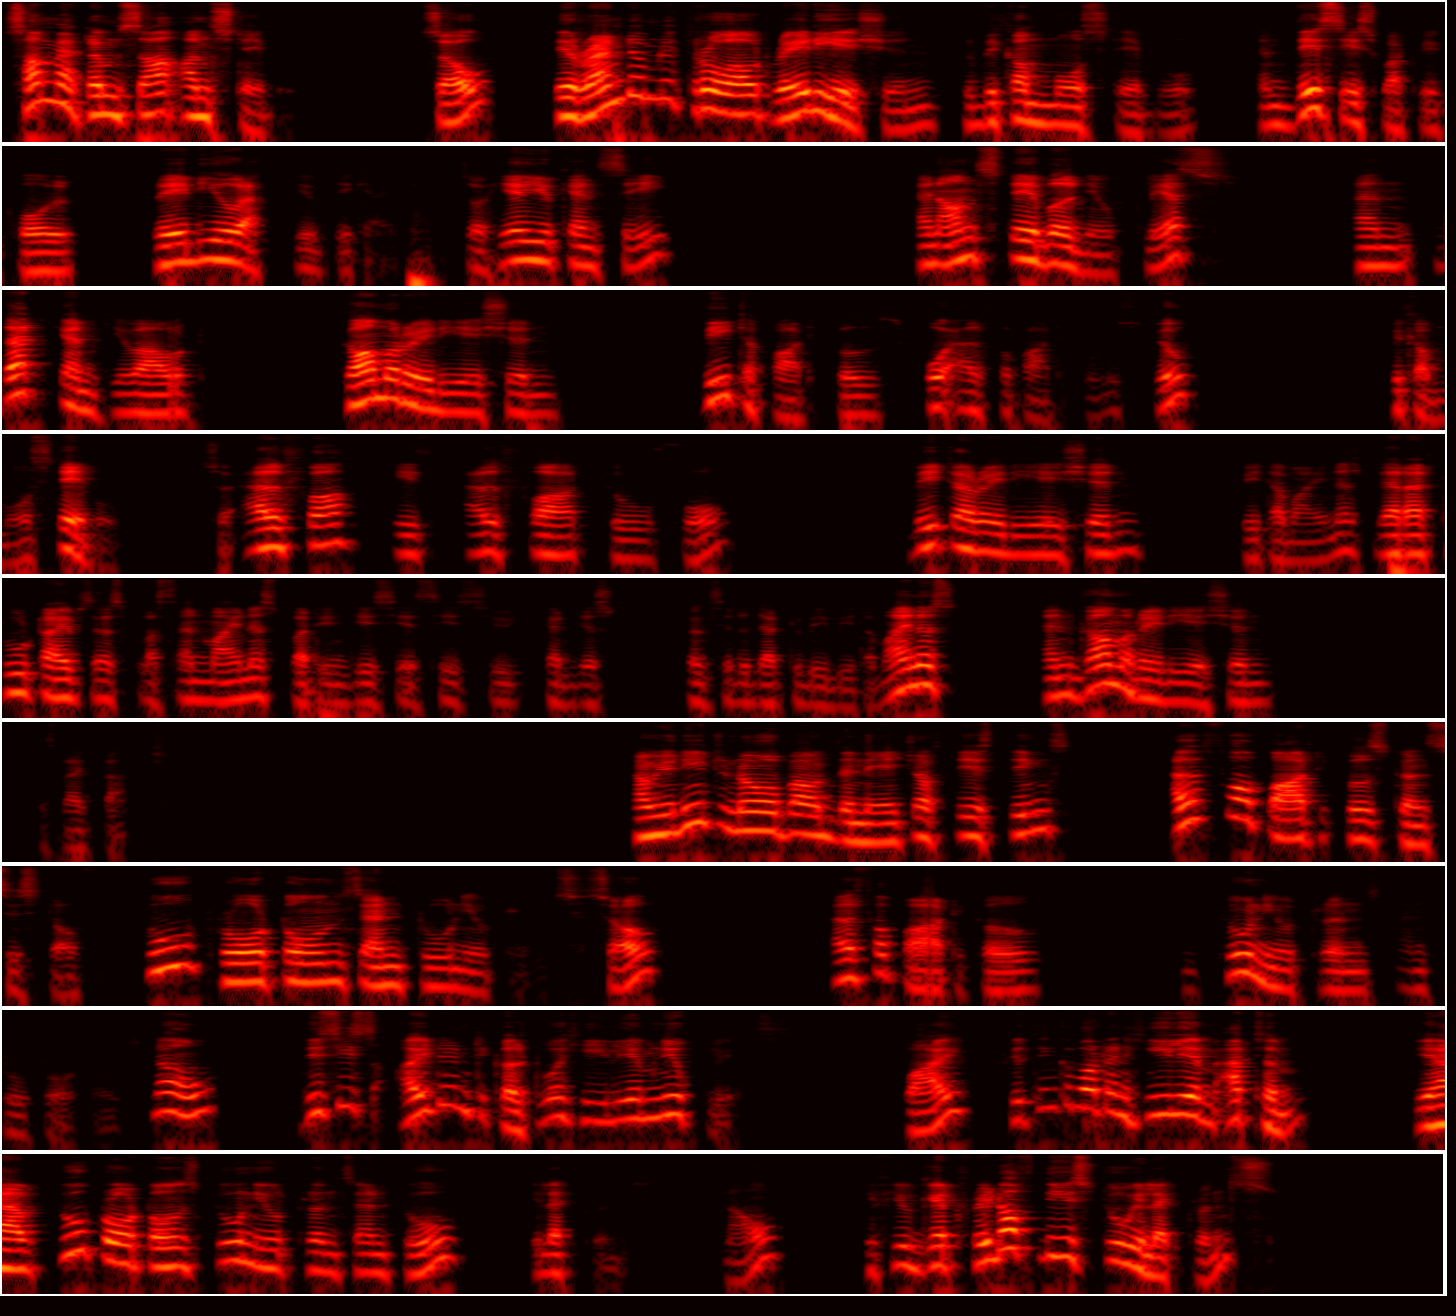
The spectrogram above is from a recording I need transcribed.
some atoms are unstable. So they randomly throw out radiation to become more stable. And this is what we call radioactive decay. So here you can see an unstable nucleus and that can give out gamma radiation, beta particles or alpha particles to become more stable. So alpha is alpha 2 4, beta radiation, beta minus. There are two types as plus and minus, but in GCSEs you can just consider that to be beta minus. And gamma radiation is like that. Now you need to know about the nature of these things. Alpha particles consist of two protons and two neutrons. So alpha particle, two neutrons and two protons. Now this is identical to a helium nucleus. Why? If you think about an helium atom, you have two protons, two neutrons and two electrons. Now if you get rid of these two electrons,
